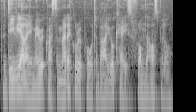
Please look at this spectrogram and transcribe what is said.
The DVLA may request a medical report about your case from the hospital.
